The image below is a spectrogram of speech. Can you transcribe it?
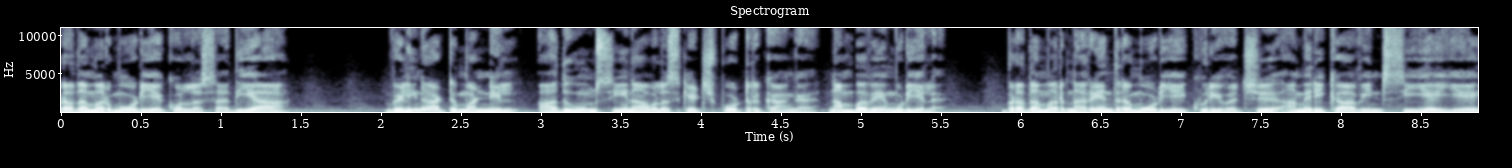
பிரதமர் மோடியை கொல்ல சதியா? வெளிநாட்டு மண்ணில் அதுவும் சீனாவில் ஸ்கெட்ச் போட்டிருக்காங்க. நம்பவே முடியல. பிரதமர் நரேந்திர மோடியை குறிவச்சு அமெரிக்காவின் சிஐஏ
